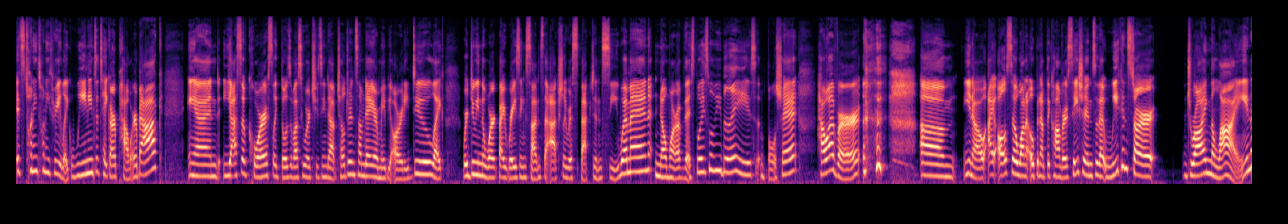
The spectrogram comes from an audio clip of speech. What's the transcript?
it's 2023. Like, we need to take our power back. And yes, of course, like those of us who are choosing to have children someday or maybe already do, like we're doing the work by raising sons that actually respect and see women. No more of this boys will be boys bullshit. However, um, you know, I also want to open up the conversation so that we can start drawing the line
